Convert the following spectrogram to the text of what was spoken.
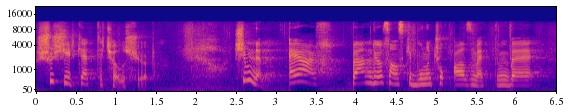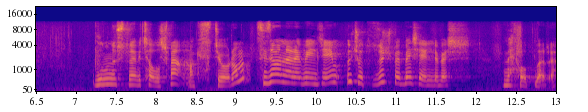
şu şirkette çalışıyorum. Şimdi eğer ben diyorsanız ki bunu çok azmettim ve bunun üstüne bir çalışma yapmak istiyorum. Size önerebileceğim 3.33 ve 5.55 metotları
